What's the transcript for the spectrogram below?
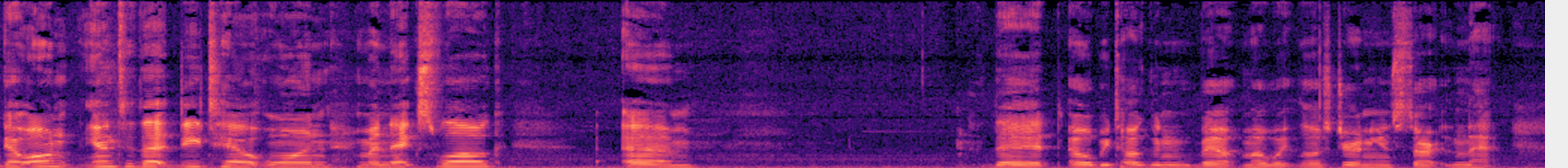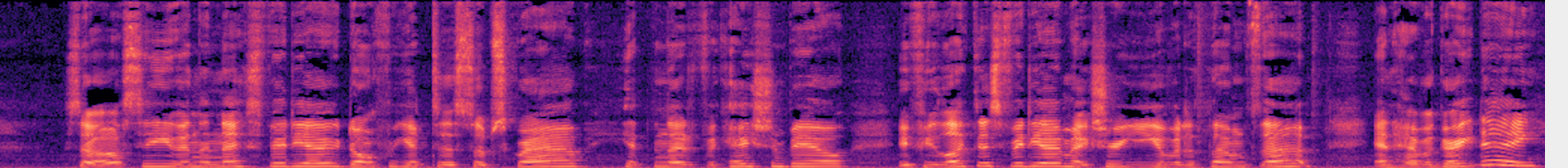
go on into that detail on my next vlog. Um, that I'll be talking about my weight loss journey and starting that. So I'll see you in the next video. Don't forget to subscribe, hit the notification bell. If you like this video, make sure you give it a thumbs up, and have a great day.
